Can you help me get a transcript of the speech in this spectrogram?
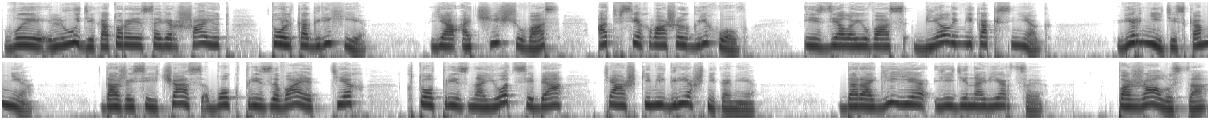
Вы люди, которые совершают только грехи. Я очищу вас от всех ваших грехов и сделаю вас белыми, как снег. Вернитесь ко мне. Даже сейчас Бог призывает тех, кто признает себя тяжкими грешниками. Дорогие единоверцы, пожалуйста,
